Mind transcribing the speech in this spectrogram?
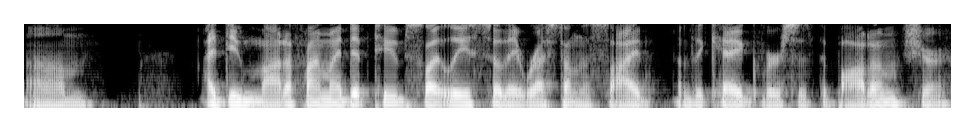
Um, I do modify my dip tubes slightly so they rest on the side of the keg versus the bottom, Sure.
